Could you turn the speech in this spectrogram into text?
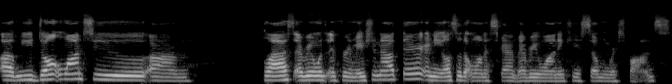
Um, you don't want to um, blast everyone's information out there, and you also don't want to spam everyone in case someone responds.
